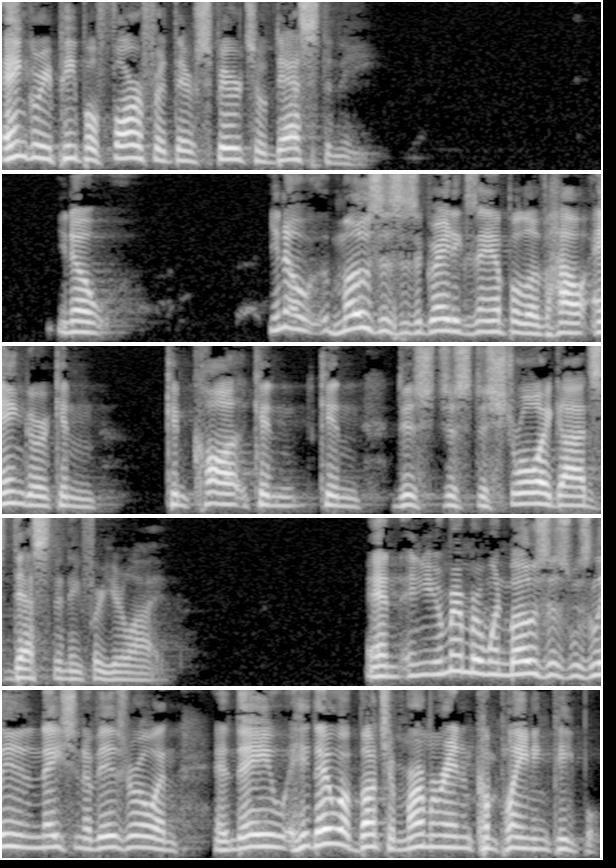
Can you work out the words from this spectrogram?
angry people forfeit their spiritual destiny. You know, you know, Moses is a great example of how anger can can cause, can can just just destroy God's destiny for your life. And, and you remember when Moses was leading the nation of Israel and, and they, they were a bunch of murmuring and complaining people.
